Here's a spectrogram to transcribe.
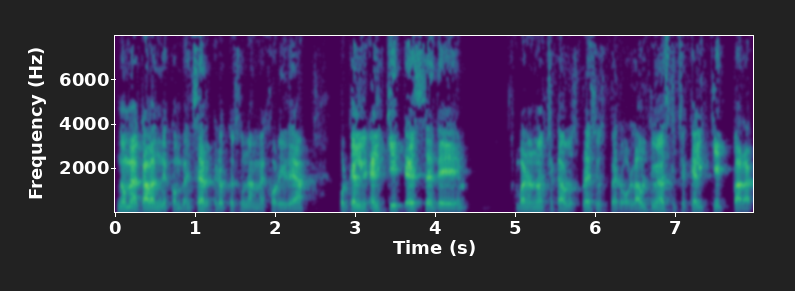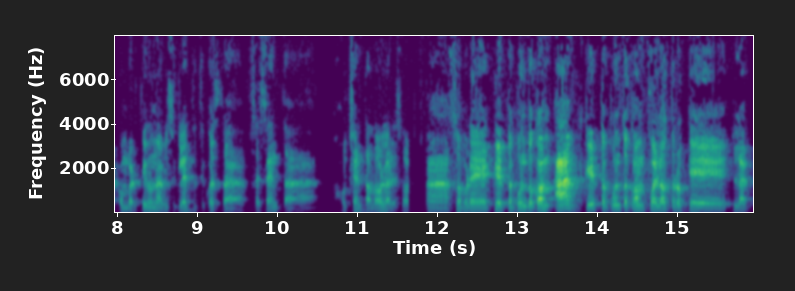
no me acaban de convencer, creo que es una mejor idea, porque el, kit este de, bueno, no he checado los precios, pero la última vez que chequé el kit para convertir una bicicleta te cuesta 60, 80 dólares. Ah, sobre crypto.com, ah, crypto.com fue el otro que la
